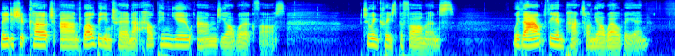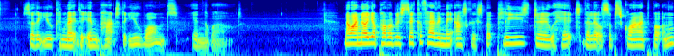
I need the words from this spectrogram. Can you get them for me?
leadership coach, and well-being trainer, helping you and your workforce to increase performance without the impact on your well being so that you can make the impact that you want in the world. Now, I know you're probably sick of hearing me ask this, but please do hit the little subscribe button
